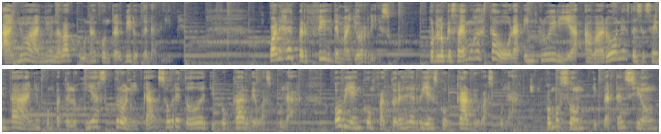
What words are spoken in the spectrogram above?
año a año la vacuna contra el virus de la gripe. ¿Cuál es el perfil de mayor riesgo? Por lo que sabemos hasta ahora, incluiría a varones de 60 años con patologías crónicas, sobre todo de tipo cardiovascular, o bien con factores de riesgo cardiovascular como son hipertensión,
